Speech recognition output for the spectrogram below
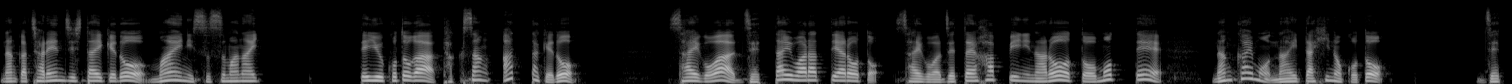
なんかチャレンジしたいけど前に進まない。っていうことがたくさんあったけど最後は絶対笑ってやろうと。最後は絶対ハッピーになろうと思って何回も泣いた日のこと。絶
